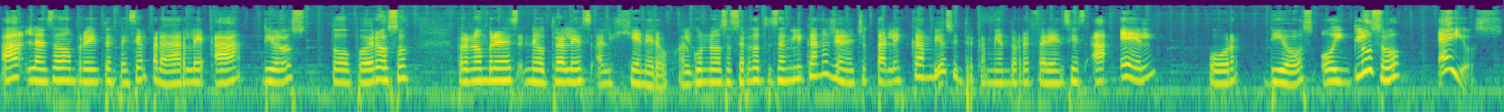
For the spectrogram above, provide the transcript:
ha lanzado un proyecto especial para darle a Dios Todopoderoso pronombres neutrales al género. Algunos sacerdotes anglicanos ya han hecho tales cambios, intercambiando referencias a Él por Dios o incluso ellos.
